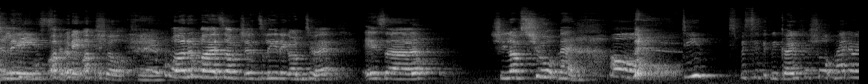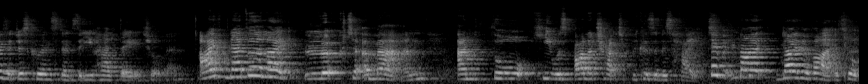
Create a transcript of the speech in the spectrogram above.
Actually, he's a what bit am I- short for me. One of my assumptions leading on to it is uh, she loves short men. Oh. Do you specifically go for short men, or is it just coincidence that you have dated short men? I've never like looked at a man and thought he was unattractive because of his height. No, but neither, neither have I at all.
